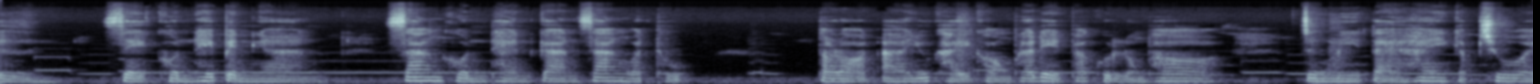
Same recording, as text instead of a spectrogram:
ตื่น เสกคนให้เป็นงาน สร้างคนแทนการสร้างวัตถุ ตลอดอายุไขของพระเดชพระคุณหลวงพ่อ จึงมีแต่ให้กับช่วย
